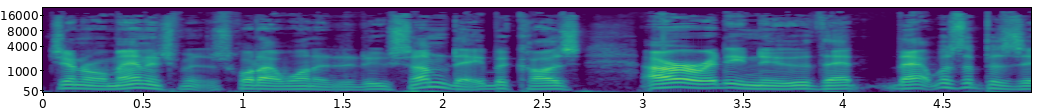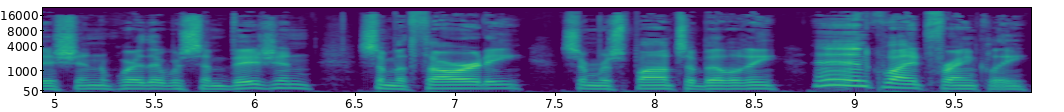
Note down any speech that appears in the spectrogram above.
general management is what I wanted to do someday because I already knew that that was a position where there was some vision, some authority, some responsibility, and quite frankly,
